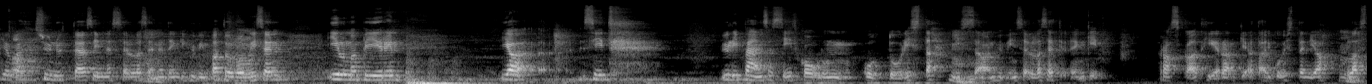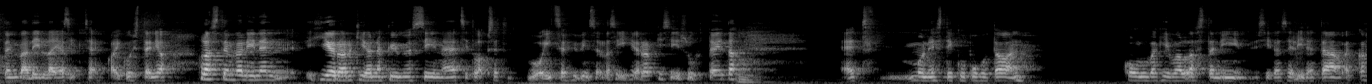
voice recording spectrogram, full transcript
joka no. synnyttää sinne sellaisen jotenkin hyvin patologisen ilmapiirin. Ja siitä ylipäänsä siitä koulun kulttuurista, missä mm-hmm. on hyvin sellaiset jotenkin raskaat hierarkiat aikuisten ja mm. lasten välillä. Ja sitten se aikuisten ja lasten välinen hierarkia näkyy myös siinä, että sit lapset luo itse hyvin sellaisia hierarkisia suhteita. Mm. Et monesti kun puhutaan kouluväkivallasta, niin sitä selitetään vaikka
